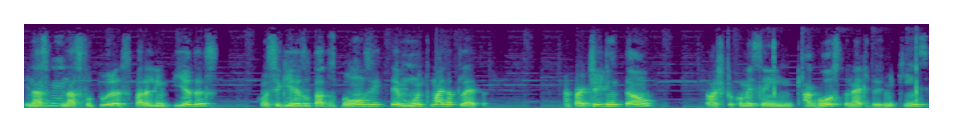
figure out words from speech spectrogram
e nas, Uhum. nas futuras Paralimpíadas conseguir resultados bons e ter muito mais atletas. A partir de então, eu acho que eu comecei em agosto, né, de 2015.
